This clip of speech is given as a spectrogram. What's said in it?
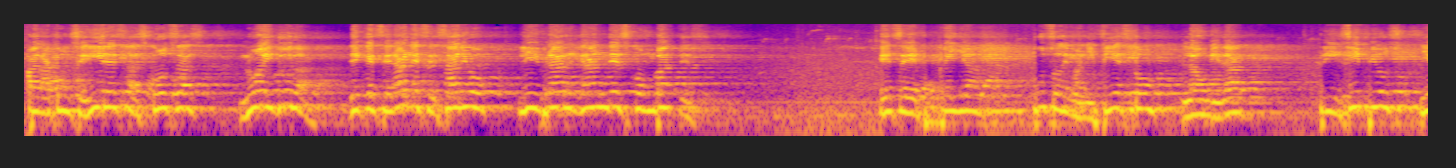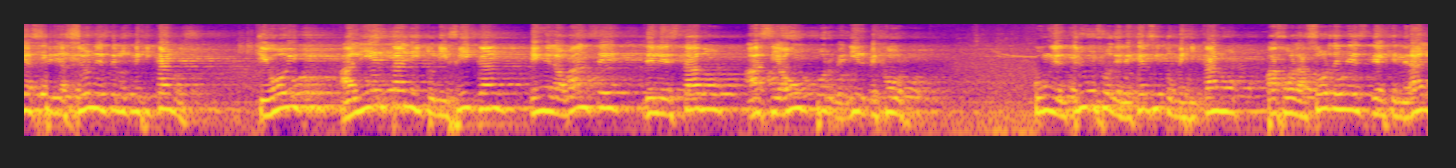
Para conseguir estas cosas no hay duda de que será necesario librar grandes combates. Esa epopeya puso de manifiesto la unidad, principios y aspiraciones de los mexicanos, que hoy alientan y tonifican en el avance del Estado hacia un porvenir mejor. Con el triunfo del ejército mexicano bajo las órdenes del general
